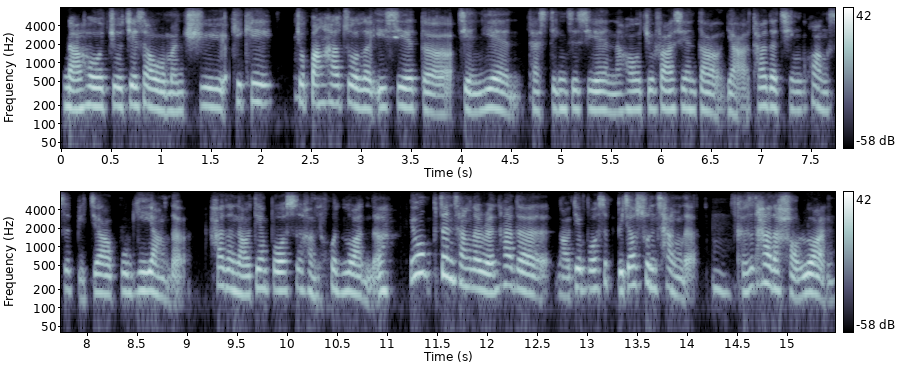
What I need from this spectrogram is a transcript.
然后就介绍我们去 KK，就帮她做了一些的检验 testing 这些，然后就发现到呀，她的情况是比较不一样的。他的脑电波是很混乱的，因为正常的人他的脑电波是比较顺畅的，嗯，可是他的好乱，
